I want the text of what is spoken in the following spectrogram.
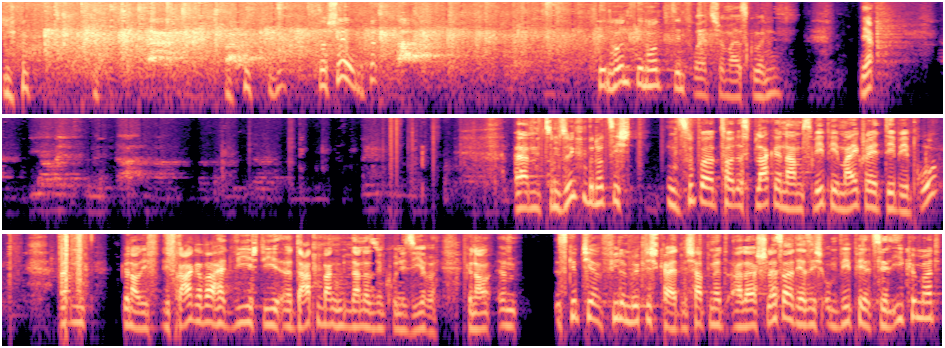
so schön. Den Hund, den Hund, den freut schon mal, ist gut. Ja. Ähm, zum Synken benutze ich ein super tolles Plugin namens WP Migrate DB Pro. Ähm, genau, die, die Frage war halt, wie ich die äh, Datenbanken miteinander synchronisiere. Genau. Ähm, es gibt hier viele Möglichkeiten. Ich habe mit Alain Schlesser, der sich um WPLCLI kümmert,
